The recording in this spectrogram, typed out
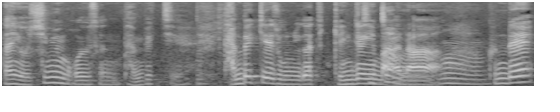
난 열심히 먹어요, 요새는 단백질. 단백질의 종류가 굉장히 많아. 많아. 응. 근데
